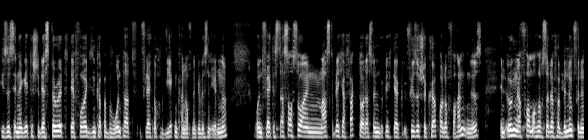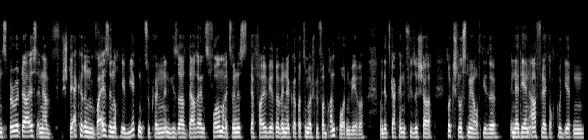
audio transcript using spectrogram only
dieses energetische, der Spirit, der vorher diesen Körper bewohnt hat, vielleicht noch wirken kann auf einer gewissen Ebene. Und vielleicht ist das auch so ein maßgeblicher Faktor, dass wenn wirklich der physische Körper noch vorhanden ist, in irgendeiner Form auch noch so der Verbindung für den Spirit da ist, in einer stärkeren Weise noch hier wirken zu können in dieser Daseinsform, als wenn es der Fall wäre, wenn der Körper zum Beispiel verbrannt worden wäre und jetzt gar kein physischer Rückschluss mehr auf diese in der DNA vielleicht auch kodierten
